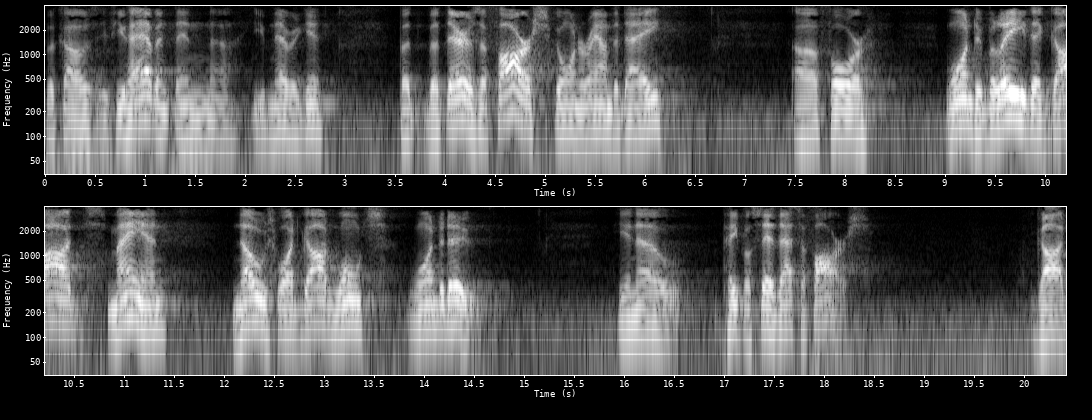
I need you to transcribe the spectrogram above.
because if you haven't, then uh, you've never again. But, but there is a farce going around today uh, for one to believe that God's man knows what God wants one to do. You know, people says that's a farce. God,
